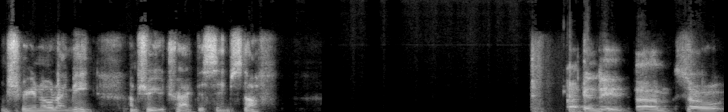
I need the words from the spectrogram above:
I'm sure you know what I mean. I'm sure you track the same stuff. Uh, indeed. Um, so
